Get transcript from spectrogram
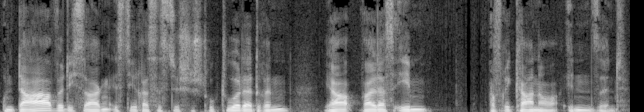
Und da würde ich sagen, ist die rassistische Struktur da drin, ja, weil das eben AfrikanerInnen sind.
